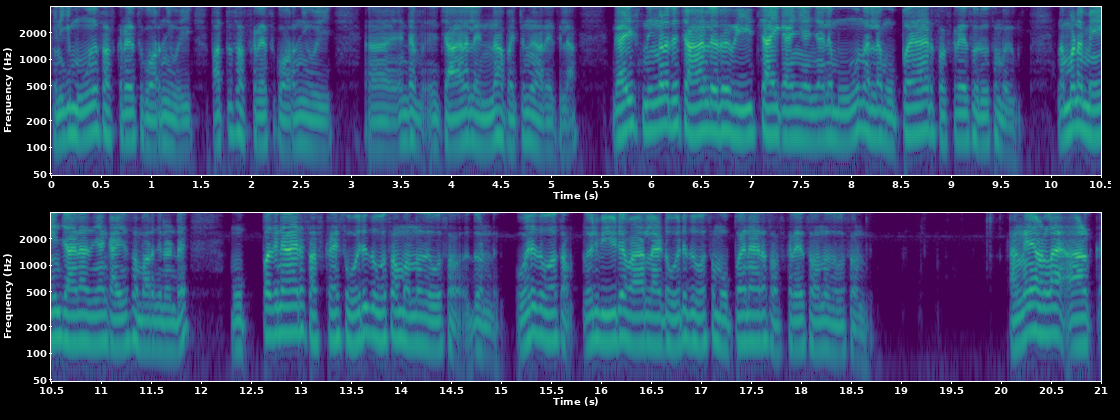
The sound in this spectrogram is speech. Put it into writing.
എനിക്ക് മൂന്ന് സബ്സ്ക്രൈബേഴ്സ് കുറഞ്ഞു പോയി പത്ത് സബ്സ്ക്രൈബേഴ്സ് കുറഞ്ഞു പോയി. എന്റെ ചാനൽ എന്നാ പറ്റുന്നത് അറിയത്തില്ല. ഗൈസ് നിങ്ങളൊരു ചാനൽ ഒരു റീച്ച് ആയി കഴിഞ്ഞ് കഴിഞ്ഞാൽ മൂന്നല്ല മുപ്പതിനായിരം സബ്സ്ക്രൈബേഴ്സ് ഒരു ദിവസം വരും. നമ്മുടെ മെയിൻ ചാനൽ അത് ഞാൻ കഴിഞ്ഞ ദിവസം പറഞ്ഞിട്ടുണ്ട്. മുപ്പതിനായിരം സബ്സ്ക്രൈബേഴ്സ് ഒരു ദിവസം വന്ന ദിവസം ഇതുണ്ട്. ഒരു ദിവസം ഒരു വീഡിയോ വൈറലായിട്ട് ഒരു ദിവസം മുപ്പതിനായിരം സബ്സ്ക്രൈബേഴ്സ് വന്ന ദിവസമുണ്ട്. അങ്ങനെയുള്ള ആൾക്ക്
